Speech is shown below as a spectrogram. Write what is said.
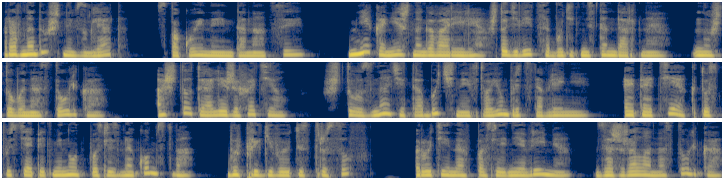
Равнодушный взгляд, спокойные интонации. Мне, конечно, говорили, что девица будет нестандартная, но чтобы настолько... А что ты, Олежа, хотел? Что значит обычные в твоем представлении? Это те, кто спустя пять минут после знакомства выпрыгивают из трусов? Рутина в последнее время зажрала настолько,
